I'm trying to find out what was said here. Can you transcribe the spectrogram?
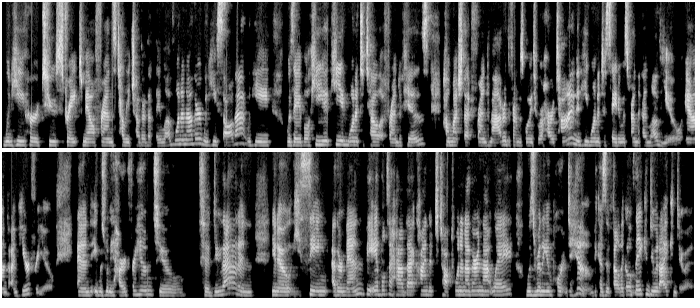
when he heard two straight male friends tell each other that they love one another when he saw that when he was able he he had wanted to tell a friend of his how much that friend mattered. The friend was going through a hard time and he wanted to say to his friend like i love you and i'm here for you. And it was really hard for him to to do that and you know seeing other men be able to have that kind of to talk to one another in that way was really important to him because it felt like oh if they can do it i can do it.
